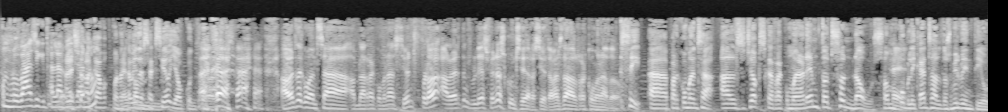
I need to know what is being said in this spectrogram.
com lo bàsic de la vida, Això no? acaba, quan acabi com- la secció ja ho controlaràs. abans de començar amb les recomanacions, però, Albert, ens volies fer unes consideracions abans del recomanador. Sí, uh, per començar, els jocs que recomanarem tots són nous, són Eh. publicats al 2021.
